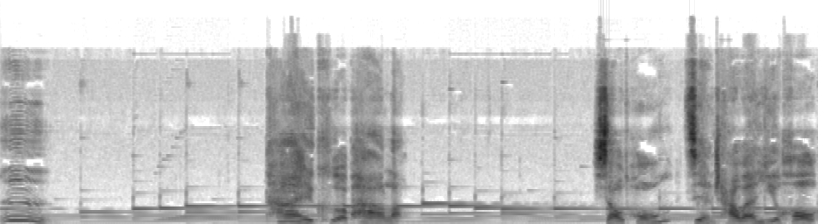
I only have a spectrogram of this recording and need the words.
嗯，太可怕了。”小童检查完以后，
